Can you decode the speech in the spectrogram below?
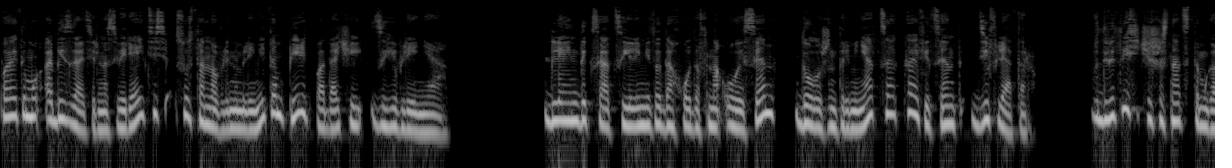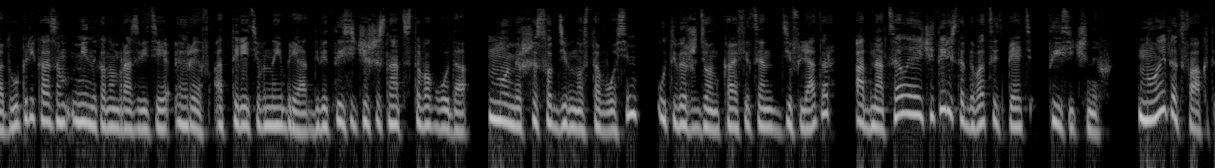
Поэтому обязательно сверяйтесь с установленным лимитом перед подачей заявления. Для индексации лимита доходов на ОСН должен применяться коэффициент-дефлятор. В 2016 году приказом Минэкономразвития РФ от 3 ноября 2016 года номер 698 утвержден коэффициент-дефлятор 1,425 тысячных. Но этот факт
